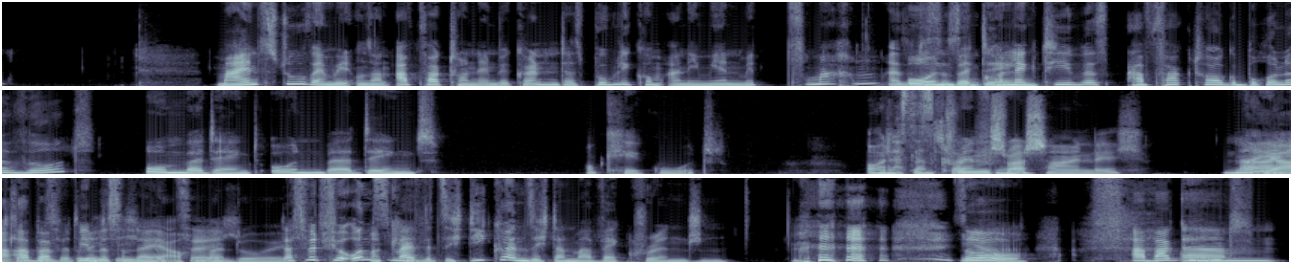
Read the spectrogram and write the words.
meinst du, wenn wir unseren Abfaktor nennen, wir könnten das Publikum animieren, mitzumachen? Also, dass es ein Unbedingt. kollektives Abfaktorgebrülle wird? Unbedingt, unbedingt. Okay, gut. Oh, das Ganz ist cringe stark wahrscheinlich. Nein, Naja, glaub, aber das wir müssen da ja auch witzig. mal durch. Das wird für uns Okay. mal witzig. Die können sich dann mal wegcringen. So. Ja. Aber gut. Ähm,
